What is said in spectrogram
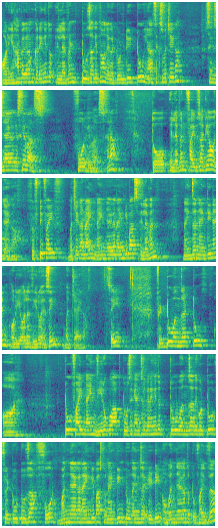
और यहाँ पे अगर हम करेंगे तो इलेवन टू ज़ा कितना हो जाएगा? ट्वेंटी टू यहाँ सिक्स बचेगा। सिक्स जाएगा किसके पास? फोर के पास है ना? तो इलेवन फाइव ज़ा क्या हो जाएगा? फिफ्टी फाइव बचेगा नाइन नाइन जाएगा नाइन के पास इलेवन नाइन ज़ा नाइन्टी नाइन और ये वाला ज़ीरो ऐसे ही बच जाएगा। सही है? फिर टू वन ज़ा टू और टू फाइव नाइन ज़ीरो को आप टू से कैंसिल करेंगे तो टू वन ज़ा देखो टू फिर टू टू ज़ा फोर वन जाएगा नाइन के पास तो नाइनटीन टू नाइन ज़ा एटीन और वन जाएगा तो टू फाइव ज़ा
